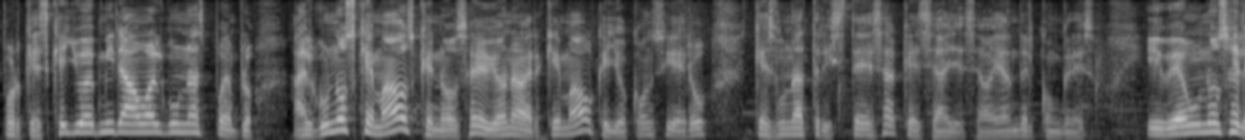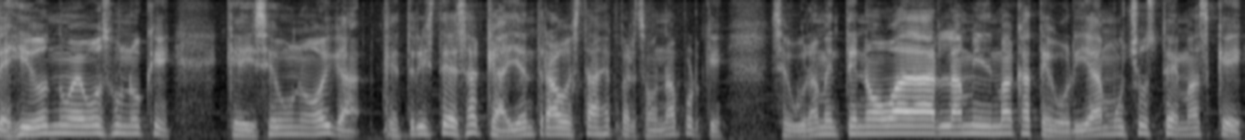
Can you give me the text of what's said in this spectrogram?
Porque es que yo he mirado algunas, por ejemplo, algunos quemados que no se debieron haber quemado, que yo considero que es una tristeza que se, se vayan del Congreso. Y veo unos elegidos nuevos, uno que que dice uno, oiga, qué tristeza que haya entrado esta persona porque seguramente no va a dar la misma categoría a muchos temas que,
